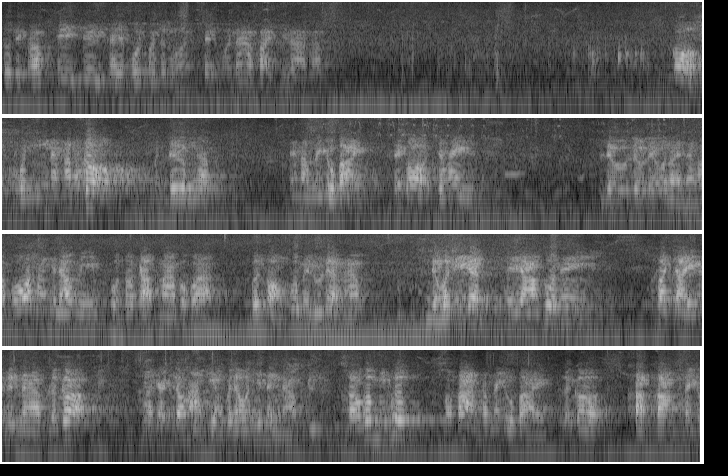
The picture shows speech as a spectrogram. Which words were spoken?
สวัสดีครับพี่ชื่อชัยพจน์พันธนวนเป็นหัวหน้าฝ่ายกีฬาครับ ก็วันนี้นะครับก็เหมือนเดิมครับ แนะนำนโยบาย แต่ก็จะให้เร็วเร็วๆหน่อยนะครับ เพราะว่าครั้งที่แล้วมีผลตอบกลับมาบอกว่าเบอร์สองพูดไม่รู้เรื่องนะครับ เดี๋ยววันนี้จะพยายามพูดให้เข้าใจขึ้นนะครับ แล้วก็หลังจากที่เราหาเสียงไปแล้ววันที่หนึ่งนะครับ เราก็มีเพิ่มมาบ้างครับนโยบาย แล้วก็ตัดบางนโย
